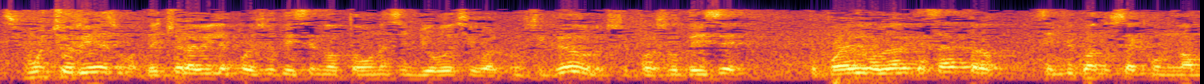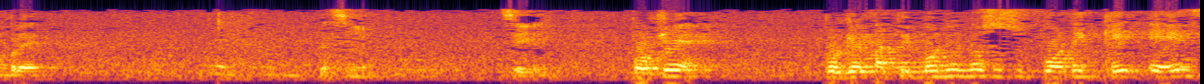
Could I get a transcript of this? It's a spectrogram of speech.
Es mucho riesgo. De hecho, la Biblia por eso te dice no te unas en yugo desigual con los incrédulos. Y por eso te dice, te puedes volver a casar, pero siempre y cuando sea con un nombre del Señor. ¿Sí? ¿Por qué? Porque el matrimonio no se supone que es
